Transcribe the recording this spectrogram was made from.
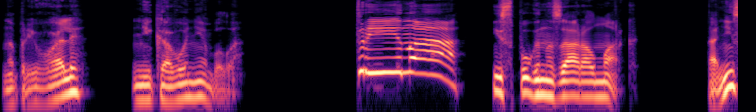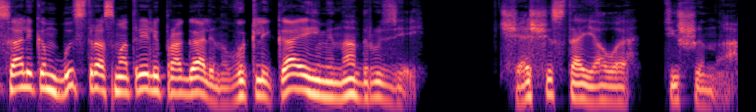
На привале никого не было. «Трина!» — испуганно заорал Марк. Они с Аликом быстро осмотрели прогалину, выкликая имена друзей. В чаще стояла тишина.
